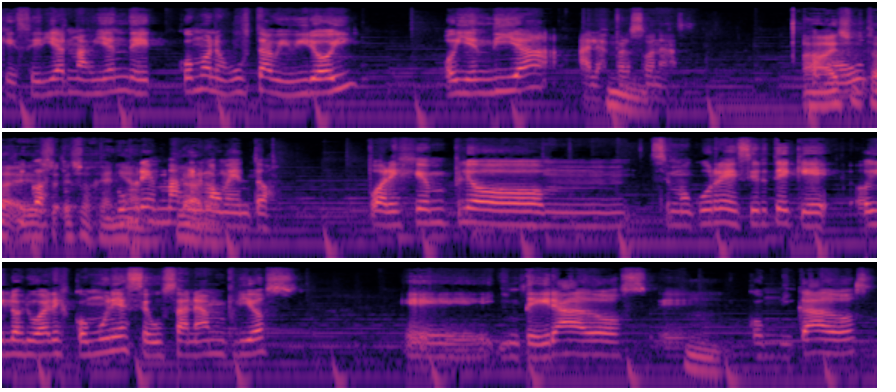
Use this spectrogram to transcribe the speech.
que serían más bien de cómo nos gusta vivir hoy, hoy en día, a las mm. personas. Ah, eso, está, eso, es genial. más del momento. Por ejemplo, mm, se me ocurre decirte que hoy los lugares comunes se usan amplios, eh, integrados, eh, mm. comunicados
